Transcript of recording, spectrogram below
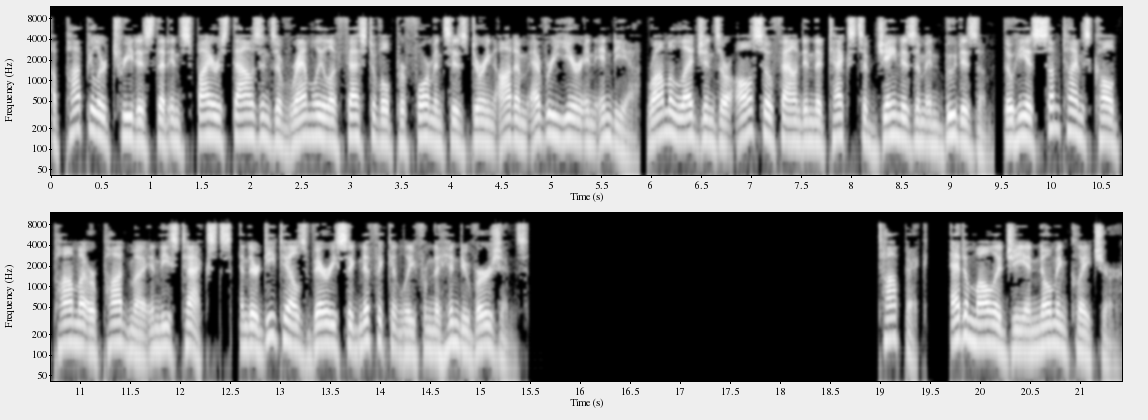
a popular treatise that inspires thousands of Ramlila festival performances during autumn every year in India. Rama legends are also found in the texts of Jainism and Buddhism, though he is sometimes called Pauma or Padma in these texts, and their details vary significantly from the Hindu versions. Etymology and nomenclature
